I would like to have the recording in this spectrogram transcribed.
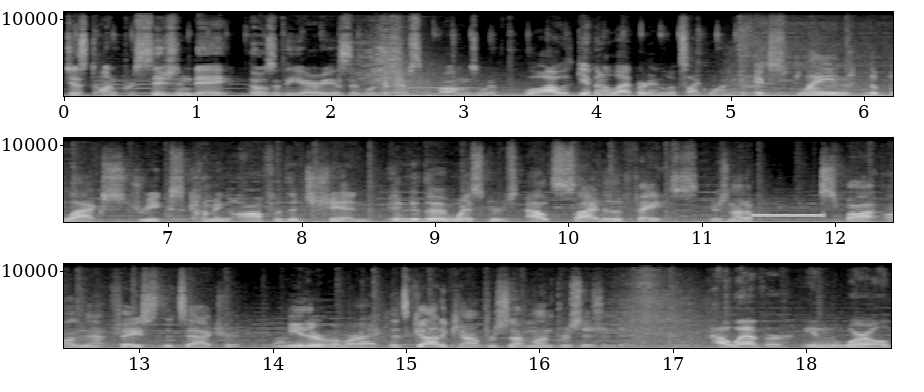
just on precision day, those are the areas that we're gonna have some problems with. Well, I was given a leopard and it looks like one. Explain the black streaks coming off of the chin into the whiskers, outside of the face. There's not a spot on that face that's accurate. Neither of them are accurate. It's got to count for something on precision day. However, in the world,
